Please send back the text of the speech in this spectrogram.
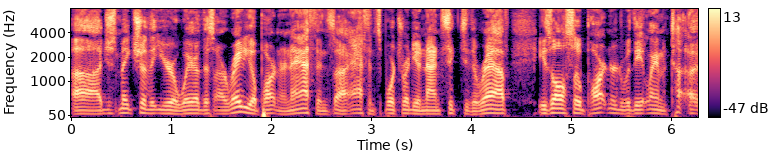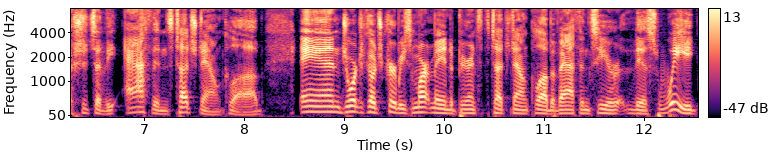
Uh, just make sure that you're aware of this. Our radio partner in Athens, uh, Athens Sports Radio 960 The Ref, is also partnered with the Atlanta, uh, I should say, the Athens Touchdown Club. And Georgia coach Kirby Smart made an appearance at the Touchdown Club of Athens here this week.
